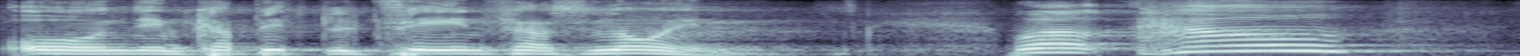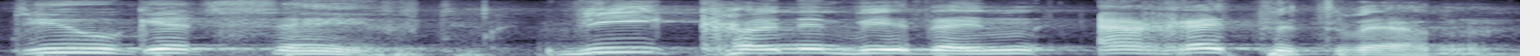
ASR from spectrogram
Und im Kapitel 10, Vers 9. Well, how do you get saved? Wie können wir denn errettet werden?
